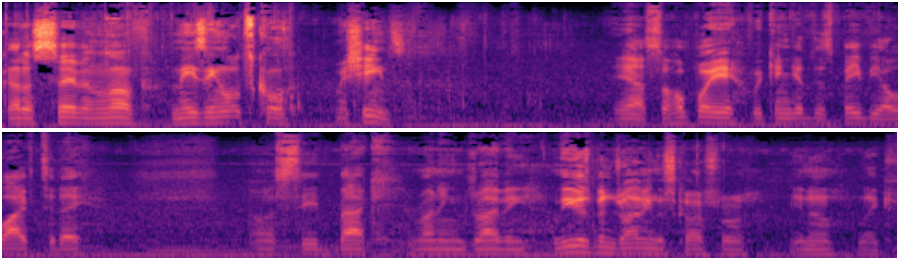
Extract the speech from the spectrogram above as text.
gotta save and love. Amazing old school machines yeah so hopefully we can get this baby alive today i want to see it back running driving leo's been driving this car for you know like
